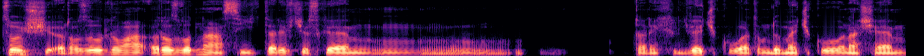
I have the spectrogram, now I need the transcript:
což rozvodná, rozvodná síť tady v českém tady chlívečku a tom domečku našem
